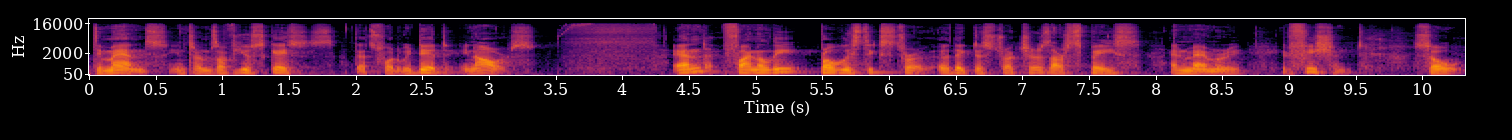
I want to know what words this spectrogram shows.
demands in terms of use cases. That's what we did in ours. And finally, probabilistic stru uh, data structures are space and memory efficient. So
